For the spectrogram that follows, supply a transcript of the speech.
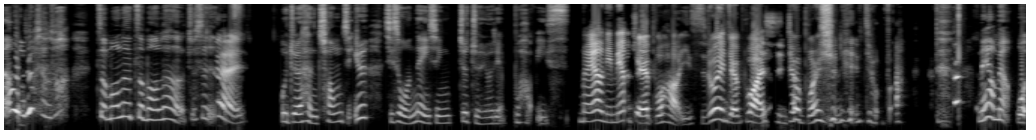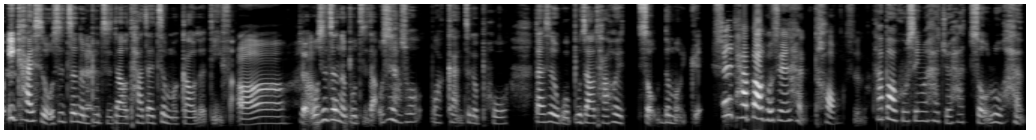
然后我就想说，怎么了？怎么了？就是对，我觉得很憧憬，因为其实我内心就觉得有点不好意思。没有，你没有觉得不好意思。如果你觉得不好意思，你就不会去练酒吧。没有没有，我一开始我是真的不知道他在这么高的地方哦。对，我是真的不知道，我是想说，哇，干这个坡，但是我不知道他会走那么远。所以他爆哭是因为很痛，是吗？他爆哭是因为他觉得他走路很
